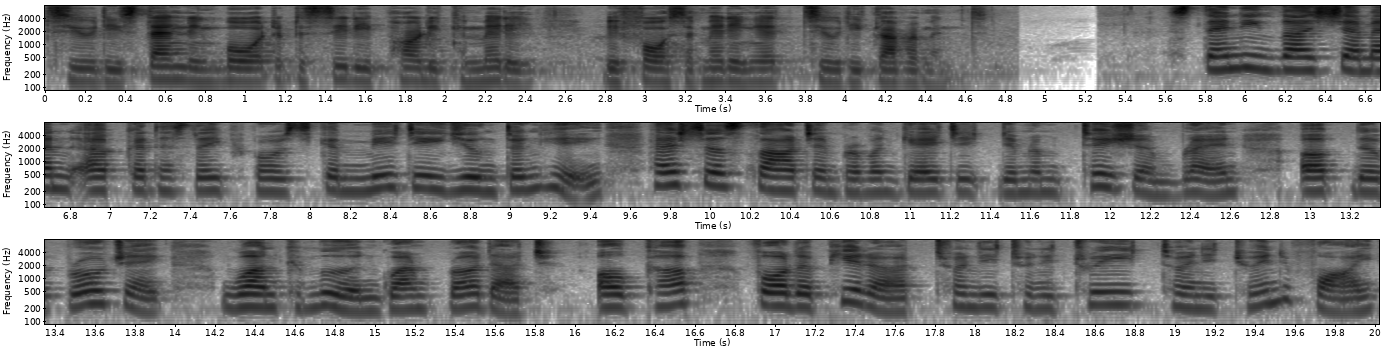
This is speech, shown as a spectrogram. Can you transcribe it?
to the standing board of the city party committee before submitting it to the government. Standing Vice Chairman of State People's Committee Dương Tấn Hiển has just started and promulgated the implementation plan of the project One Commune, One Product OCOP for the period 2023-2025,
